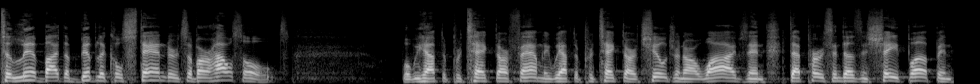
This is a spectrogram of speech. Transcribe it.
to live by the biblical standards of our households. But we have to protect our family. We have to protect our children, our wives. And if that person doesn't shape up and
